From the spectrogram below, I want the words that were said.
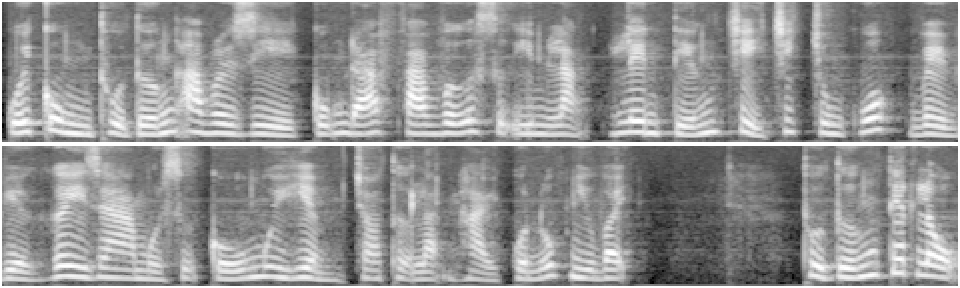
Cuối cùng, Thủ tướng Abrazi cũng đã phá vỡ sự im lặng lên tiếng chỉ trích Trung Quốc về việc gây ra một sự cố nguy hiểm cho thợ lặn hải quân Úc như vậy. Thủ tướng tiết lộ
